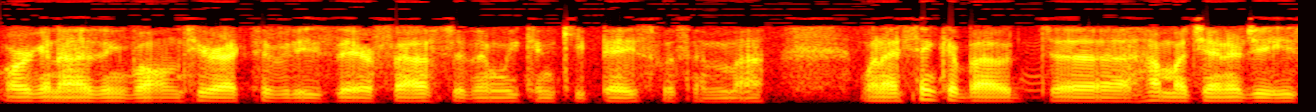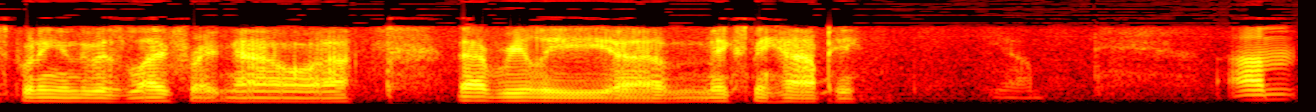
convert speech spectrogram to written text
organizing volunteer activities there faster than we can keep pace with him. Uh, when I think about uh, how much energy he's putting into his life right now, uh, that really uh, makes me happy. Um,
